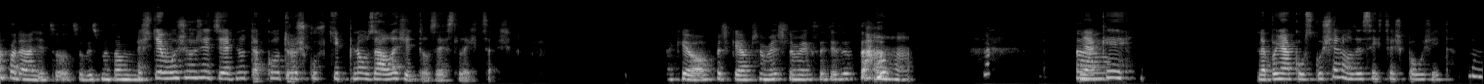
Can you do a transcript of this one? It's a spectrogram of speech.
napadá něco, co bychom tam... Ještě můžu říct jednu takovou trošku vtipnou záležitost, jestli chceš. Tak jo, počkej, já přemýšlím, jak se tě zeptám. Aha. Nějaký, nebo nějakou zkušenost, jestli chceš použít. Hmm.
